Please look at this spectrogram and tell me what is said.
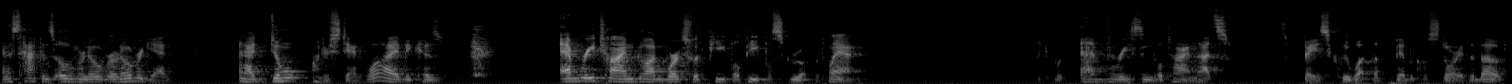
And this happens over and over and over again. And I don't understand why, because every time God works with people, people screw up the plan. Like every single time. That's, that's basically what the biblical story is about.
